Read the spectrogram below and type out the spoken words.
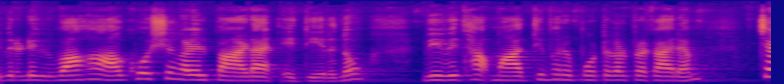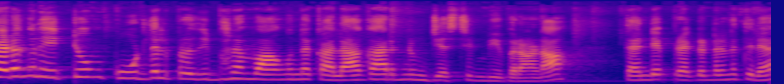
ഇവരുടെ വിവാഹ ആഘോഷങ്ങളിൽ പാടാൻ എത്തിയിരുന്നു. വിവിധ മാധ്യമ റിപ്പോർട്ടുകൾ പ്രകാരം ചടങ്ങിൽ ഏറ്റവും കൂടുതൽ പ്രതിഫലം വാങ്ങുന്ന കലാകാരനും ജസ്റ്റിൻ ബീബറാണ് തന്റെ പ്രകടനത്തിന്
